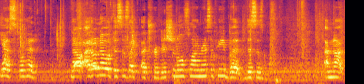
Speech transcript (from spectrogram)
Yes, go ahead. Now, I don't know if this is like a traditional flan recipe, but this is. I'm not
